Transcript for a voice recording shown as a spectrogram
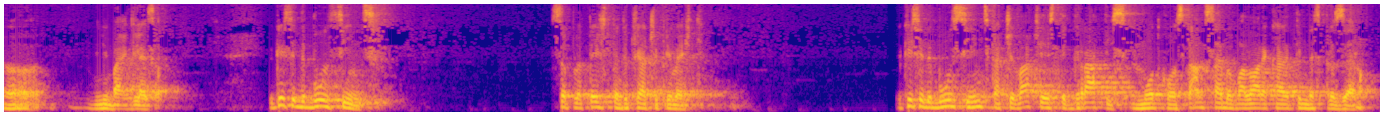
uh, din limba engleză. E o chestie de bun simț să plătești pentru ceea ce primești. E o chestie de bun simț ca ceva ce este gratis în mod constant să aibă valoare care timp despre zero.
